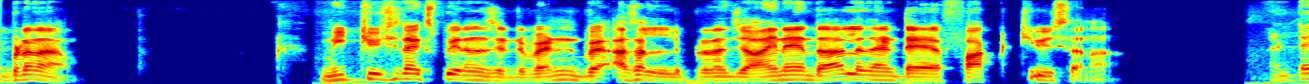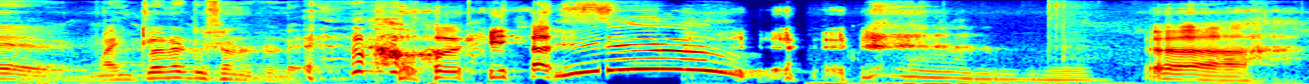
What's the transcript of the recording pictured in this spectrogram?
ఎప్పుడైనా మీ ట్యూషన్ ఎక్స్పీరియన్స్ ఏంటి? వెన్ అసలు ఎప్పుడైనా జాయిన్ అయిందా? లేదంటే ఫక్ ట్యూషనా అంటే మా ఇంట్లోనే ట్యూషన్ ఉంటుండే.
